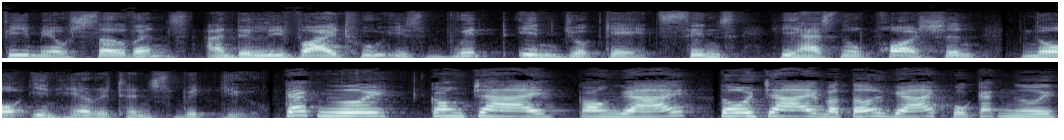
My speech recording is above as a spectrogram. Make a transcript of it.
female servants, and the Levite who is within your gates, since he has no portion nor inheritance with you. Các ngươi, con trai, con gái, tôi trai và tớ gái của các ngươi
